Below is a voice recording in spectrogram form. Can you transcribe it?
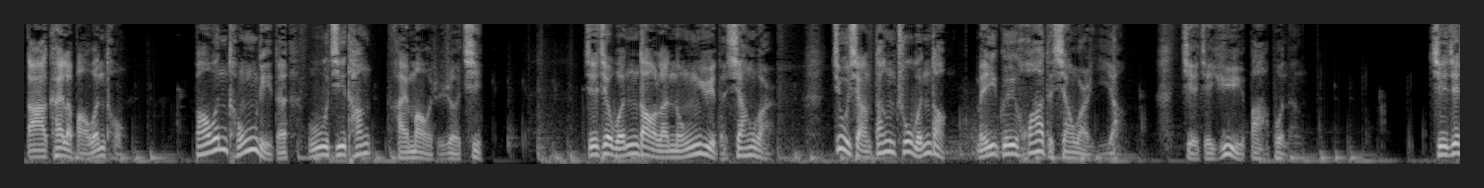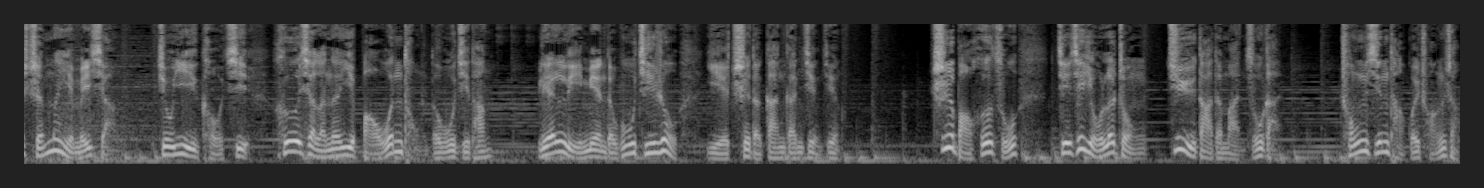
打开了保温桶，保温桶里的乌鸡汤还冒着热气。姐姐闻到了浓郁的香味儿，就像当初闻到玫瑰花的香味一样。姐姐欲罢不能。姐姐什么也没想。就一口气喝下了那一保温桶的乌鸡汤，连里面的乌鸡肉也吃得干干净净。吃饱喝足，姐姐有了种巨大的满足感，重新躺回床上。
